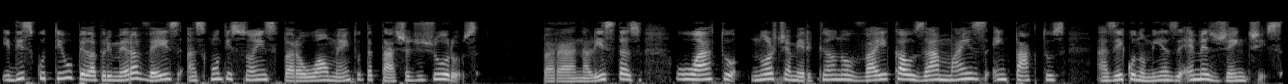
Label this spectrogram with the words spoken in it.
e discutiu pela primeira vez as condições para o aumento da taxa de juros. Para analistas, o ato norte-americano vai causar mais impactos às economias emergentes.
